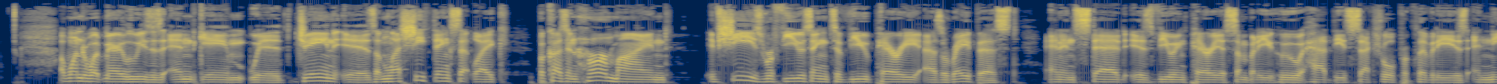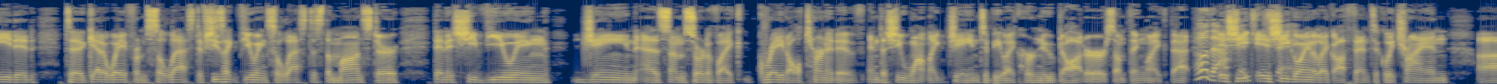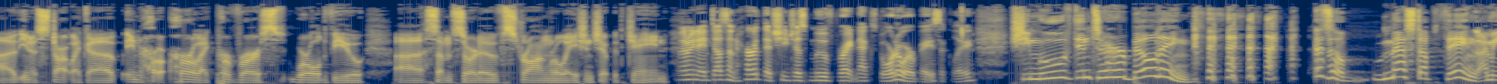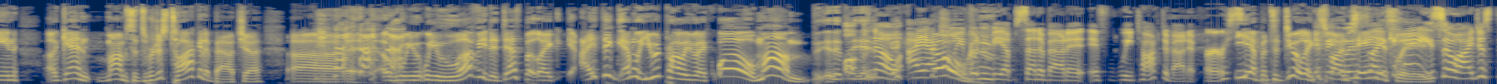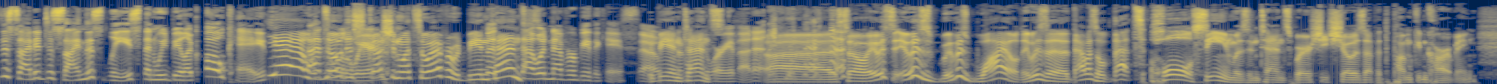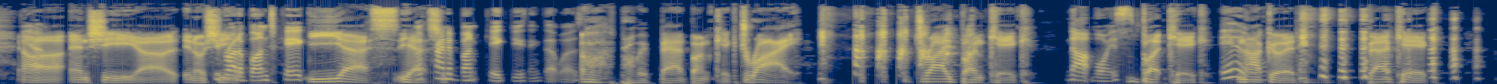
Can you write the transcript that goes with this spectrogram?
I wonder what Mary Louise's end game with Jane is, unless she thinks that, like, because in her mind, if she's refusing to view Perry as a rapist and instead is viewing Perry as somebody who had these sexual proclivities and needed to get away from Celeste, if she's like viewing Celeste as the monster, then is she viewing Jane as some sort of like great alternative? And does she want like Jane to be like her new daughter or something like that? Oh, that's is she is she going to like authentically try and uh you know start like a in her, her like perverse worldview uh some sort of strong relationship with Jane? I mean, it doesn't hurt that she just moved right next door to her, basically. She moved into her building. That's a messed up thing. I mean, again, mom, since we're just talking about you, uh, we we love you to death, but like, I think Emily, you would probably be like, "Whoa, mom!" Well, no, I actually wouldn't be upset about it if we talked about it first. Yeah, but to do it like If it was spontaneously, like, hey, so I just decided to sign this lease, then we'd be like, okay. yeah, with no little weird. discussion whatsoever, would be But intense. that would never be the case. So It'd be we don't have to intense. worry about it. uh, so it was it was it was wild. It was a that was a that whole scene was intense where she shows up at the pumpkin carving, uh, and she uh, you know she, She, brought a Bundt cake. yes yes. What kind of Bundt cake do you think that was? oh probably bad Bundt cake dry dry Bundt cake Not moist. butt cake Ew. not good bad cake.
